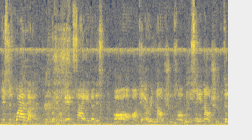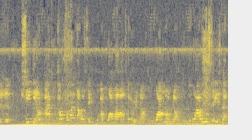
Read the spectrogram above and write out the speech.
This is why, like, when people get excited and it's, oh, Arteta in now, shoots. Oh, when you say in now, shoot. Da, da, da. You see me, I'm, can come from that now and say, what what about Arteta in now? Well, I'm not, blood. But what I will say is that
